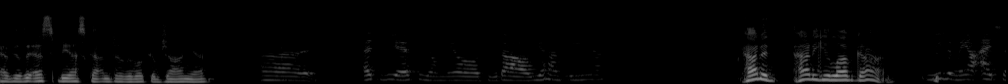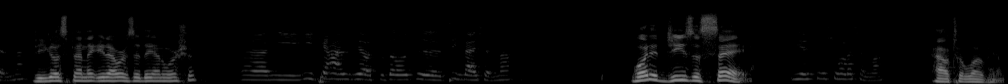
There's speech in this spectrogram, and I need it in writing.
Have the SBS gotten to the book of John yet? 呃，SBS 有没有读到约翰福音呢？ How did how do you love God? 你怎么样爱神呢？ Do you go spend eight hours a day on worship? 呃，你一天二十四小时都是敬拜神吗？ What did Jesus say? 耶稣说了什么？ How to love him?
